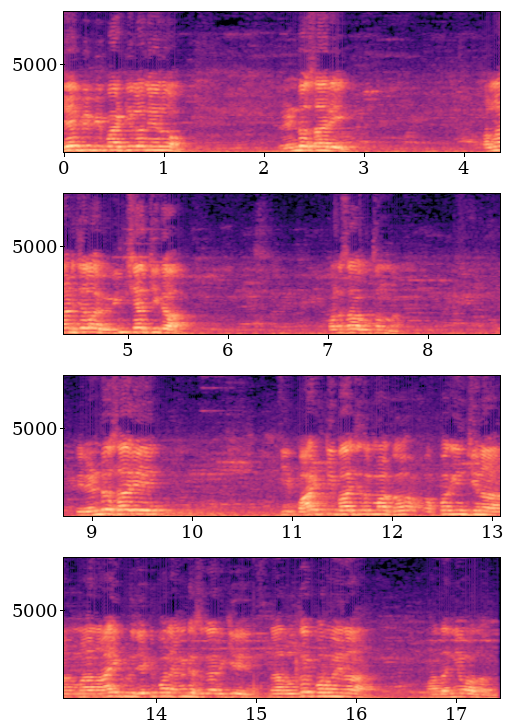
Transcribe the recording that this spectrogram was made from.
జేపీపీ పార్టీలో నేను రెండోసారి పల్నాడు జిల్లా ఇన్ఛార్జిగా కొనసాగుతున్నా. ఈ రెండోసారి ఈ పార్టీ బాధ్యతలు మాకు అప్పగించిన మా నాయకుడు జట్టిపాల వెంకటేశ్వర గారికి నా హృదయపూర్వమైన మా ధన్యవాదాలు.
